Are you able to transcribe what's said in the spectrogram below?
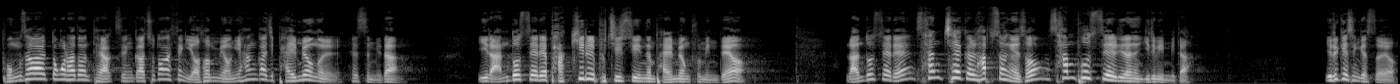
봉사활동을 하던 대학생과 초등학생 6명이 한 가지 발명을 했습니다. 이 란도셀에 바퀴를 붙일 수 있는 발명품인데요. 란도셀에 산책을 합성해서 산포셀이라는 이름입니다. 이렇게 생겼어요.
